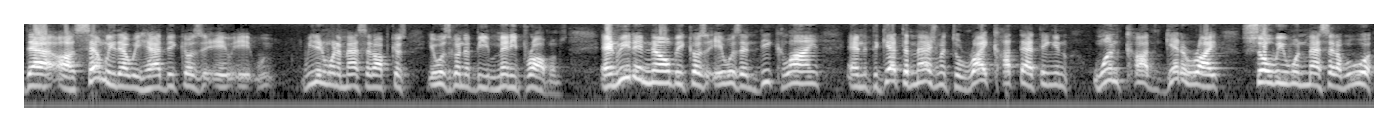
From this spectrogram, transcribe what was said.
that assembly that we had because it, it, we didn't want to mess it up because it was going to be many problems. And we didn't know because it was in decline, and to get the measurement to right cut that thing in one cut, get it right, so we wouldn't mess it up. We were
